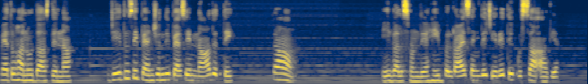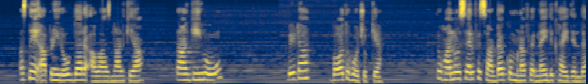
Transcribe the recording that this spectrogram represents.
ਮੈਂ ਤੁਹਾਨੂੰ ਦੱਸ ਦਿੰਨਾ, ਜੇ ਤੁਸੀਂ ਪੈਨਸ਼ਨ ਦੇ ਪੈਸੇ ਨਾ ਦਿੱਤੇ, ਤਾਂ ਇਹ ਗੱਲ ਸੁਣਦਿਆਂ ਹੀ ਬਲਰਾਜ ਸਿੰਘ ਦੇ ਚਿਹਰੇ ਤੇ ਗੁੱਸਾ ਆ ਗਿਆ। ਉਸਨੇ ਆਪਣੀ ਰੋਬਦਾਰ ਆਵਾਜ਼ ਨਾਲ ਕਿਹਾ, ਤਾਂ ਕੀ ਹੋ ਬੇਟਾ, ਬਹੁਤ ਹੋ ਚੁੱਕਿਆ। ਤੁਹਾਨੂੰ ਸਿਰਫ ਸਾਡਾ ਘੁੰਮਣਾ ਫਿਰਨਾ ਹੀ ਦਿਖਾਈ ਦਿੰਦਾ।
